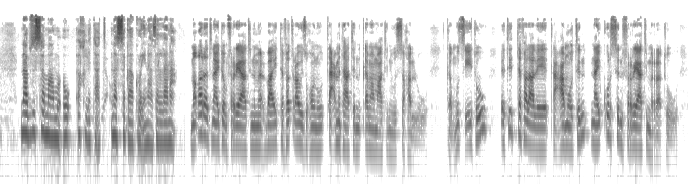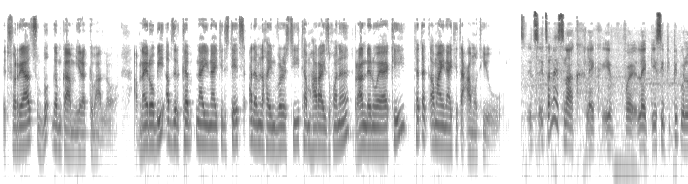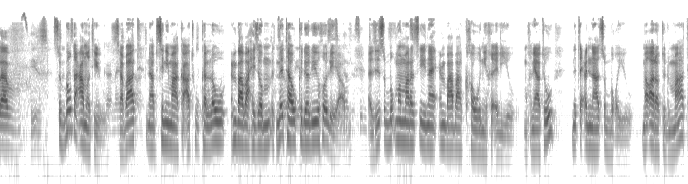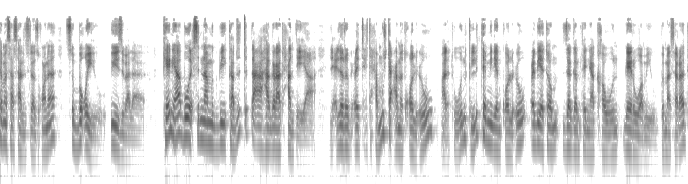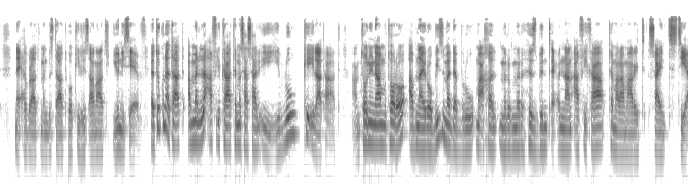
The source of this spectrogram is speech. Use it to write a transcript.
ናብ ዝሰማምዑ እኽልታት ነሰጋግሮ ኢና ዘለና። መቐረት ናይቶም ፍርያት ንምዕባይ ተፈጥራዊ ዝኾኑ ጣዕምታትን ቀመማትን ይውሰኸሉ። ከም ውጽኢቱ እቲ እተፈላለየ ጠዓሞትን ናይ ቁርስን ፍርያት ይምረቱ። እቲ ፍርያት ጽቡቕ ገምጋም ይረክብ ኣሎ። ኣብ ናይሮቢ ኣብ ዝርከብ ናይ ዩናይትድ ስቴትስ ዓለም ለኸ ዩኒቨርሲቲ ተምሃራይ ዝኾነ ብራንደን ወያኪ ተጠቃማይ ናይቲ ጠዓሞት እዩ። ጽቡቕ ጠዓሞት እዩ። ሰባት ናብ ሲኒማ ክኣትዉ ከለዉ ዕምባባ ሒዞም ምእታው ክደልዩ ይኽእሉ እዮም። እዚ ጽቡቕ መማረጺ ናይ ዕምባባ ክኸውን ይኽእል እዩ፣ ምኽንያቱ ንጥዕና ጽቡቕ እዩ፣ መቐረቱ ድማ ተመሳሳሊ ስለዝኾነ ጽቡቕ እዩ እዩ ዝበለ። ኬንያ ብውሕስና ምግቢ ካብ ዝጥቀዓ ሃገራት ሓንቲ እያ። ልዕሊ ርብዒ ትሕቲ ሓሙሽተ ዓመት ቆልዑ ማለት እውን ክልተ ሚልዮን ቆልዑ ዕብየቶም ዘገምተኛ ክኸውን ገይርዎም እዩ ብመሰረት ናይ ሕቡራት መንግስታት ወኪል ህፃናት ዩኒሴፍ። እቲ ኩነታት ኣብ መላእ ኣፍሪካ ተመሳሳሊ እዩ ይብሉ ክኢላታት። ኣንቶንዩ ናሙቶሮ ኣብ ናይሮቢ ዝመደብሩ ማእኸል ምርምር ህዝብን ጥዕናን ኣፍሪካ ተመራማሪት ሳይንቲስት እያ።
